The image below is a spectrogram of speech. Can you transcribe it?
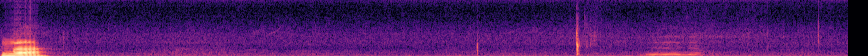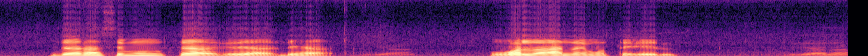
Na. Dili na. Dara si mong diha, diha, diha. Diya. Wala na imong tiil. Diya na.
